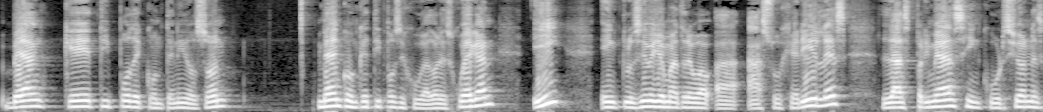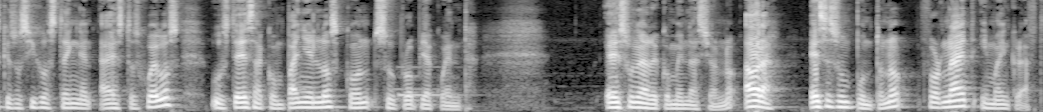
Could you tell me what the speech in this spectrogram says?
vean qué tipo de contenido son vean con qué tipos de jugadores juegan y inclusive yo me atrevo a, sugerirles las primeras incursiones que sus hijos tengan a estos juegos, ustedes acompáñenlos con su propia cuenta. Es una recomendación, ¿no? Ahora, ese es un punto, ¿no? Fortnite y Minecraft.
